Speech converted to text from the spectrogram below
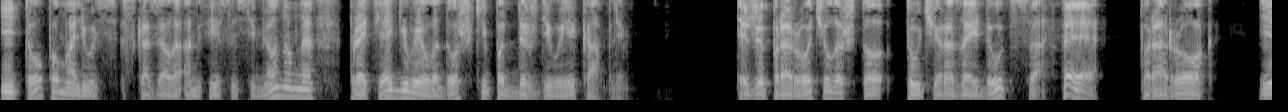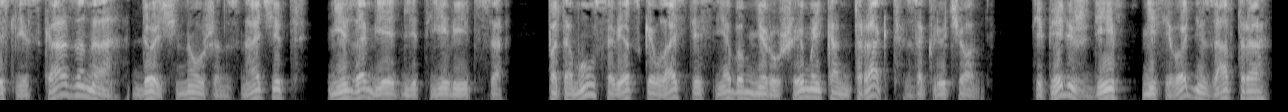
и то помолюсь», — сказала Анфиса Семеновна, протягивая ладошки под дождевые капли. «Ты же пророчила, что тучи разойдутся? Хе, пророк! Если сказано «дождь нужен», значит, не замедлит явиться, потому у советской власти с небом нерушимый контракт заключен. Теперь жди, не сегодня-завтра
